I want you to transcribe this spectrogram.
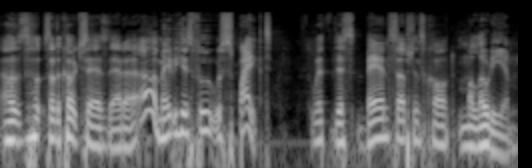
oh, so, so the coach says that uh, oh maybe his food was spiked with this banned substance called meldonium.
